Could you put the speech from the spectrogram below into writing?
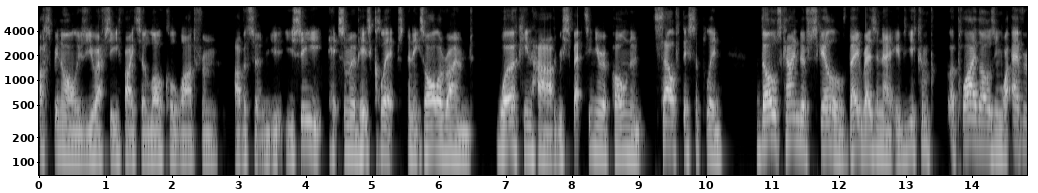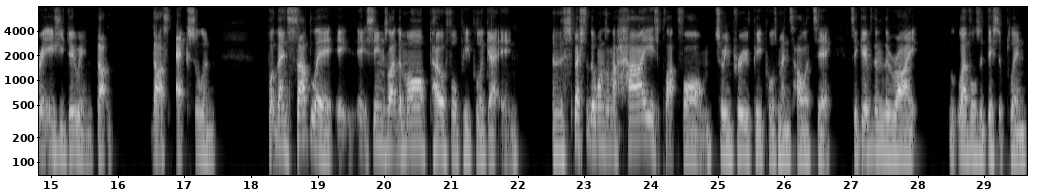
Aspinall, who's a UFC fighter, local lad from Atherton. You, you see some of his clips, and it's all around working hard, respecting your opponent, self discipline. Those kind of skills they resonate. If you can apply those in whatever it is you're doing, that that's excellent. But then sadly, it, it seems like the more powerful people are getting, and especially the ones on the highest platform to improve people's mentality, to give them the right levels of discipline,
